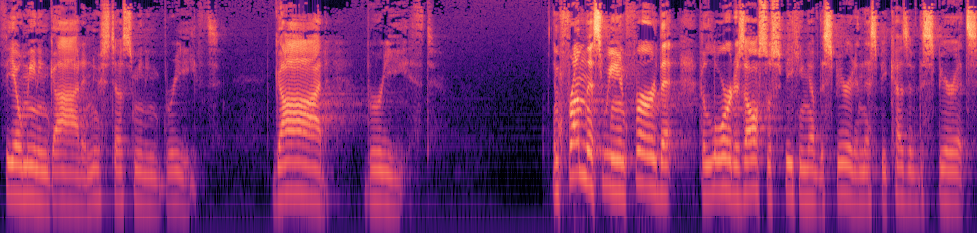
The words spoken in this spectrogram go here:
Theo meaning God, and pneustos meaning breathed. God breathed. And from this, we infer that the Lord is also speaking of the Spirit in this because of the Spirit's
